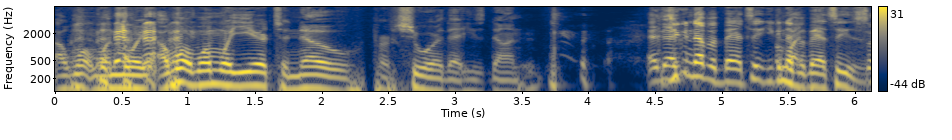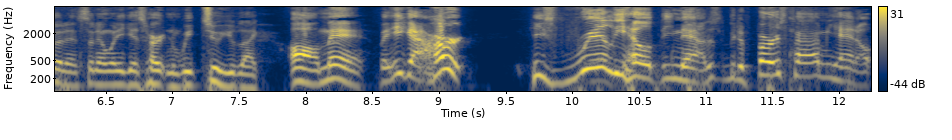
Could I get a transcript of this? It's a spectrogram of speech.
I want one more. I want one more year to know for sure that he's done. And 'Cause you can have a bad season. You can have a bad season. So then, so then when he gets hurt in week two, you're like, oh man, but he got hurt. He's really healthy now. This will be the first time he had a,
